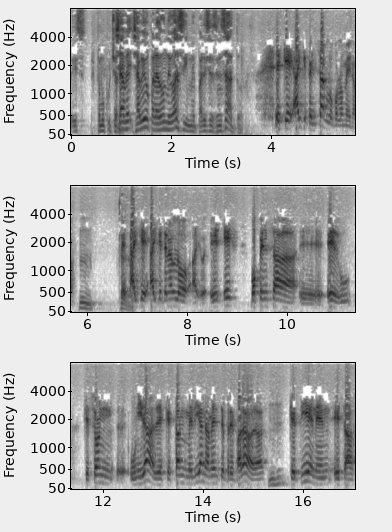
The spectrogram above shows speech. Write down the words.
estamos escuchando. Ya, veo para dónde vas y me parece sensato. Es que hay que pensarlo por lo menos. Mm, eh, hay que hay que tenerlo. Eh, es, vos pensás, eh, Edu, que son eh, unidades que están medianamente preparadas, que tienen esas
